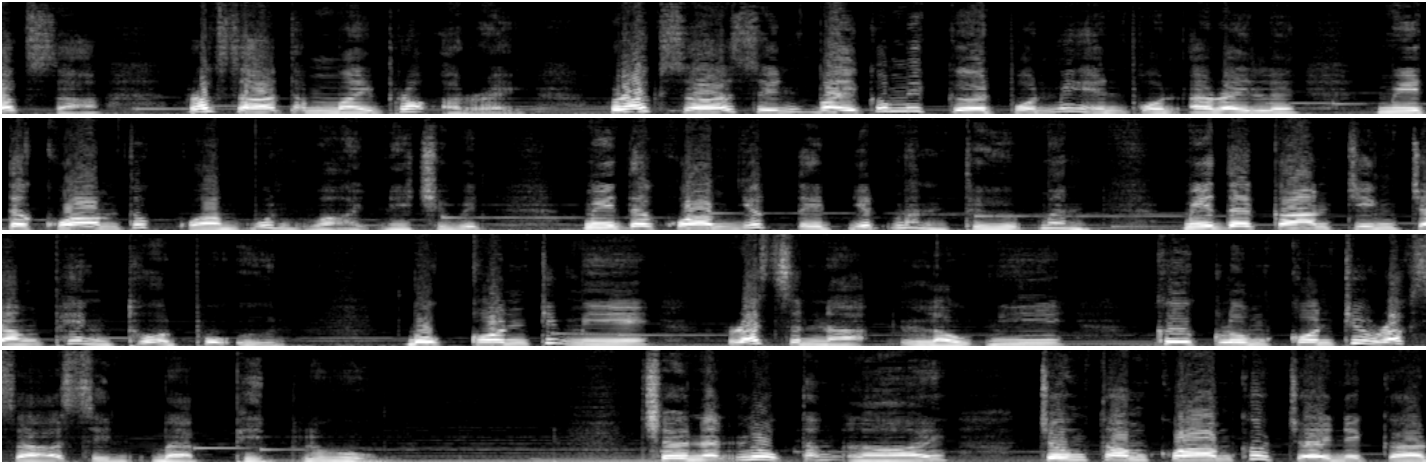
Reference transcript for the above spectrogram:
รักษา รักษาทำไมเพราะอะไร รักษาศีลไปก็ไม่เกิดผลไม่เห็นผลอะไรเลย มีแต่ความทุกข์ความวุ่นวายในชีวิต มีแต่ความยึดติดยึดมั่นถือมั่น มีแต่การจริงจังเพ่งโทษผู้อื่น บุคคลที่มีลักษณะเหล่านี้ คือกลุ่มคนที่รักษาศีลแบบผิดลูกเชิญนั้นลูกทั้งหลาย จงทำความเข้าใจในการ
